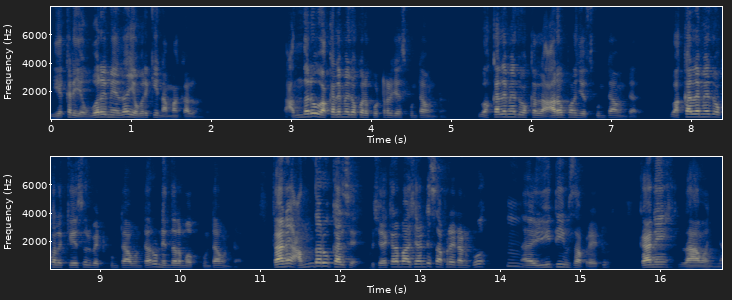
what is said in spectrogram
ఇక్కడ ఎవరి మీద ఎవరికి నమ్మకాలు ఉండవు. అందరూ ఒకళ్ళ మీద ఒకరు కుట్ర చేసుకుంటా ఉంటారు. ఒకళ్ళ మీద ఒకళ్ళు ఆరోపణ చేసుకుంటా ఉంటారు. ఒకళ్ళ మీద ఒకళ్ళు కేసులు పెట్టుకుంటా ఉంటారు నిందలు మోపుకుంటా ఉంటారు. కానీ అందరూ కలిసే. ఇప్పుడు శేఖర్ భాష అంటే సపరేట్ అనుకో ఈ టీం సపరేట్. కానీ లావణ్య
